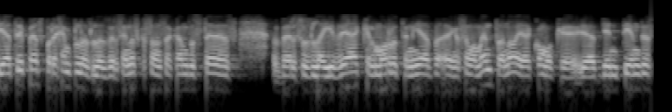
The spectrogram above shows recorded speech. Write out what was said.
si atripeas, por ejemplo, las, las versiones que están sacando ustedes versus la idea que el morro tenía en ese momento, ¿no? Ya como que ya, ya entiendes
